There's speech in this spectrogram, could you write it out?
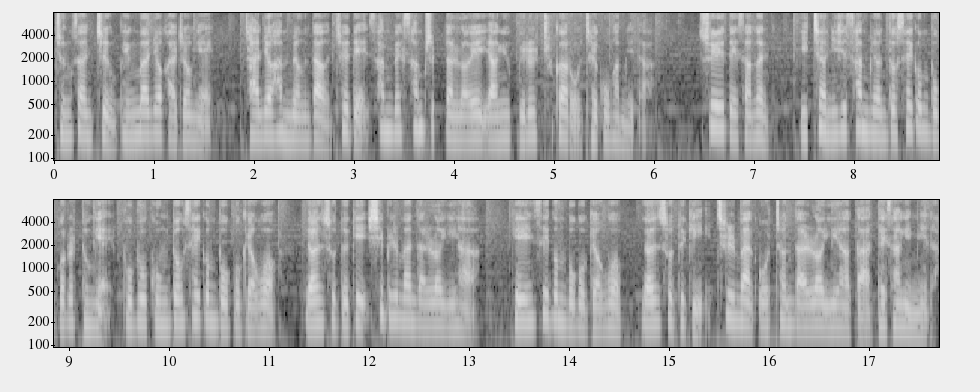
중산층 100만여 가정에 자녀 한 명당 최대 330달러의 양육비를 추가로 제공합니다. 수혜 대상은 2023년도 세금 보고를 통해 부부 공동 세금 보고 경우 연소득이 11만 달러 이하, 개인 세금 보고 경우 연소득이 7만 5천 달러 이하가 대상입니다.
